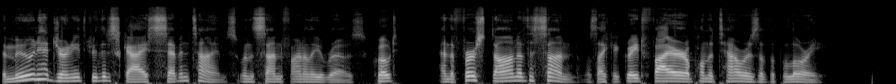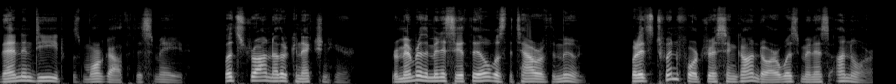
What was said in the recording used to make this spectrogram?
The moon had journeyed through the sky seven times when the sun finally arose. Quote, and the first dawn of the sun was like a great fire upon the towers of the Pelori. Then indeed was Morgoth dismayed. Let's draw another connection here. Remember the Minas Ithil was the Tower of the Moon, but its twin fortress in Gondor was Minas Anor,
